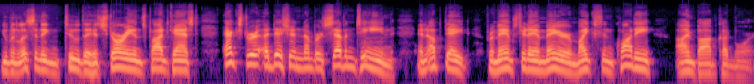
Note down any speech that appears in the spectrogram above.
You've been listening to the Historians Podcast, Extra Edition number 17, an update from Amsterdam Mayor Mike Cinquanti. I'm Bob Cudmore.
